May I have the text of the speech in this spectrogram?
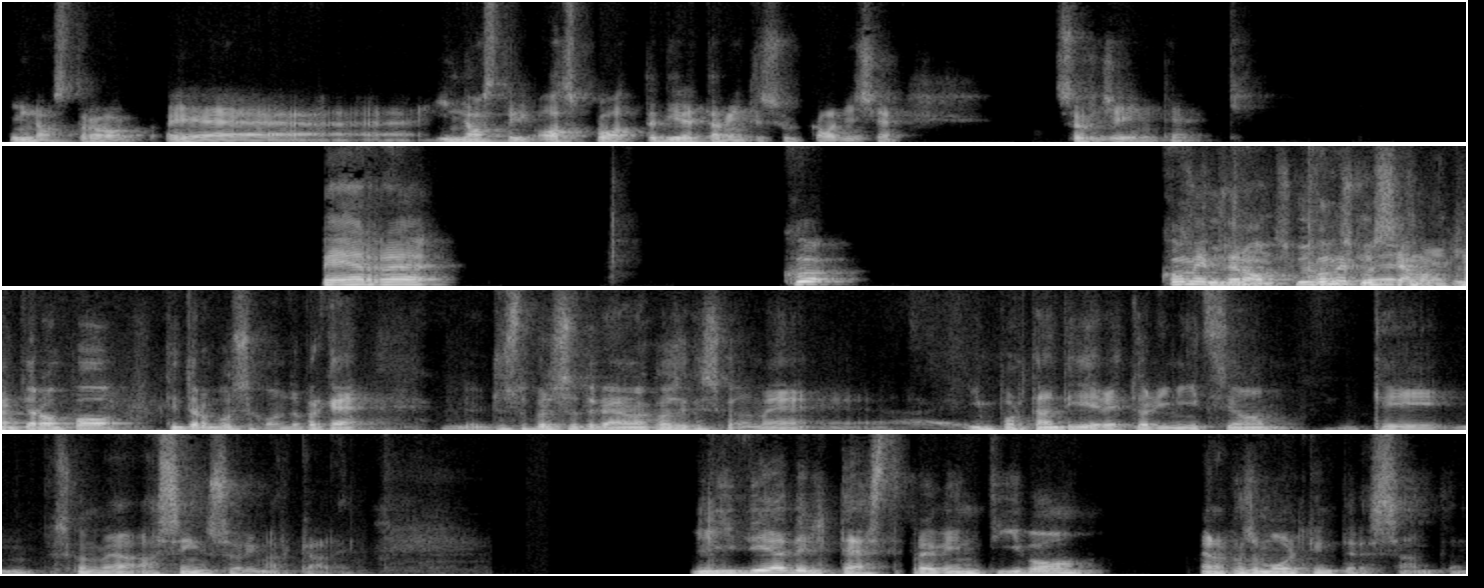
il nostro, eh, i nostri hotspot direttamente sul codice sorgente. Per co- come scusami, però, scusami, come scusami, possiamo... Ti interrompo, ti interrompo, un secondo, perché eh, giusto per sottolineare una cosa che secondo me è importante che hai detto all'inizio, che secondo me ha senso rimarcare. L'idea del test preventivo è una cosa molto interessante,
